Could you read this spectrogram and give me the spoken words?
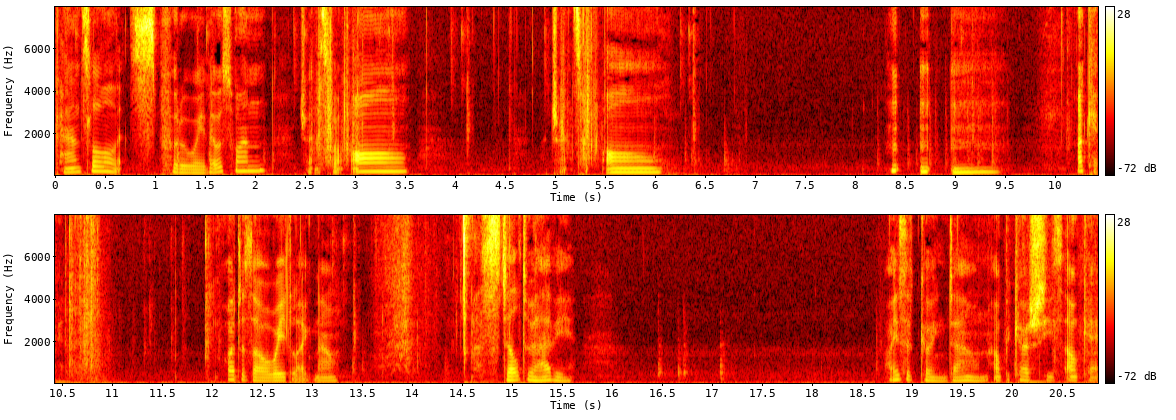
cancel. Let's put away those one. Transfer all. Transfer all. Mm-mm-mm. Okay. What is our weight like now? Still too heavy. Why is it going down? Oh, because she's okay.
